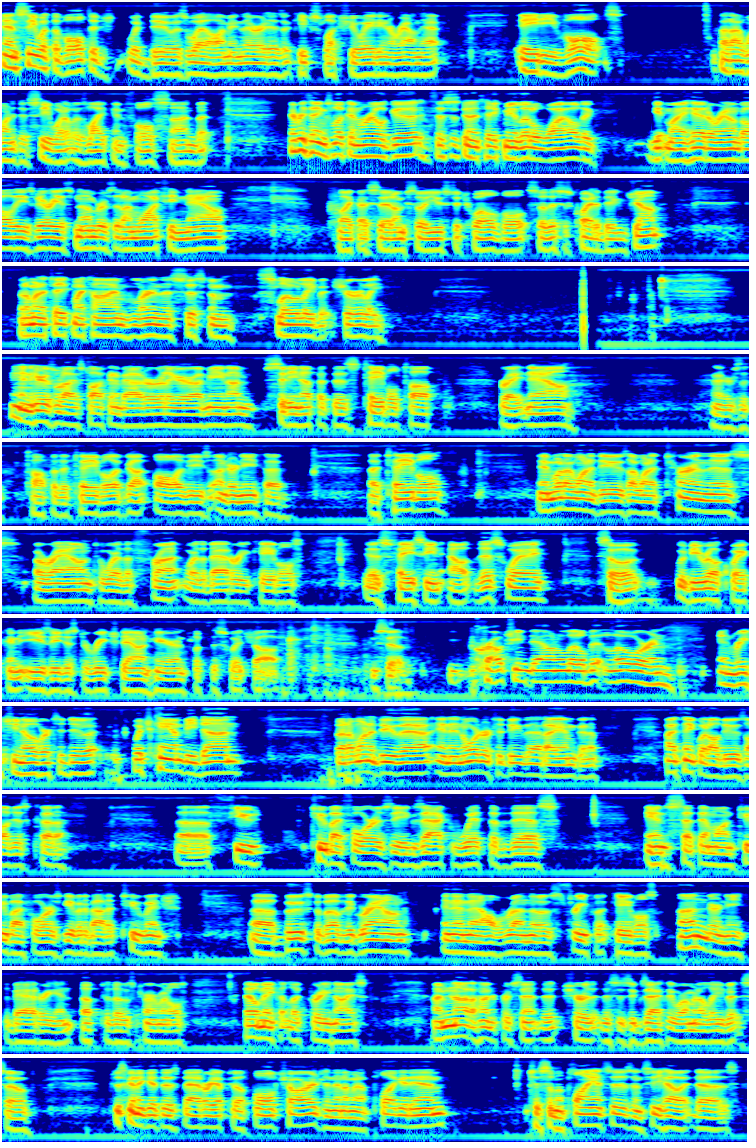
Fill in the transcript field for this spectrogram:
and see what the voltage would do as well. I mean, there it is. It keeps fluctuating around that 80 volts. But I wanted to see what it was like in full sun. But everything's looking real good. This is going to take me a little while to get my head around all these various numbers that I'm watching now. Like I said, I'm so used to 12 volts, so this is quite a big jump. But I'm going to take my time, learn this system slowly but surely. And here's what I was talking about earlier. I mean, I'm sitting up at this tabletop right now. There's the top of the table. I've got all of these underneath a, a table. And what I want to do is I want to turn this around to where the front, where the battery cables is facing out this way. So it would be real quick and easy just to reach down here and flip the switch off. Instead of crouching down a little bit lower and and reaching over to do it, which can be done. But I want to do that, and in order to do that, I am going to, I think what I'll do is I'll just cut a, a few 2 by 4s the exact width of this, and set them on 2 by 4s give it about a 2 inch uh, boost above the ground and then I'll run those 3 foot cables underneath the battery and up to those terminals. That'll make it look pretty nice. I'm not 100% sure that this is exactly where I'm going to leave it so I'm just going to get this battery up to a full charge and then I'm going to plug it in to some appliances and see how it does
